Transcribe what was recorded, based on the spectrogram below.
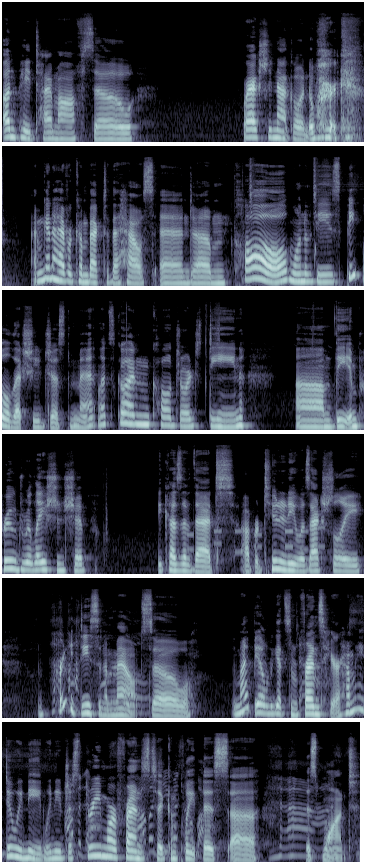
unpaid time off, so we're actually not going to work. I'm gonna have her come back to the house and um, call one of these people that she just met. Let's go ahead and call George Dean. Um, the improved relationship because of that opportunity was actually a pretty decent amount, so we might be able to get some friends here. How many do we need? We need just three more friends to complete this, uh, this want.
